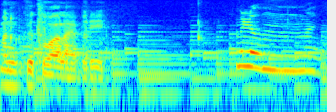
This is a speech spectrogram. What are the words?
มันคือตัวอะไรบอดี้ไม่รู้มัน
